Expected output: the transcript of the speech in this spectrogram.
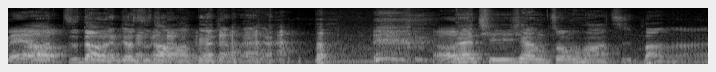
没好有。知道了你就知道啊，不要讲，不要讲。那其实像中华职棒啊嗯，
